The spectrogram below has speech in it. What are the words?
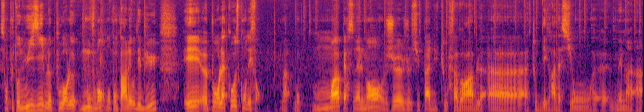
sont plutôt nuisibles pour le mouvement dont on parlait au début et euh, pour la cause qu'on défend. Voilà. Bon, moi personnellement, je ne suis pas du tout favorable à, toute dégradation, même un,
